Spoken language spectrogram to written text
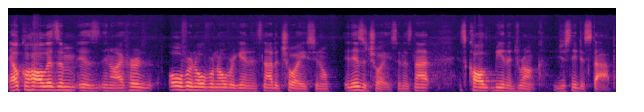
Alcoholism is, you know, I've heard over and over and over again. It's not a choice. You know, it is a choice, and it's not. It's called being a drunk. You just need to stop.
